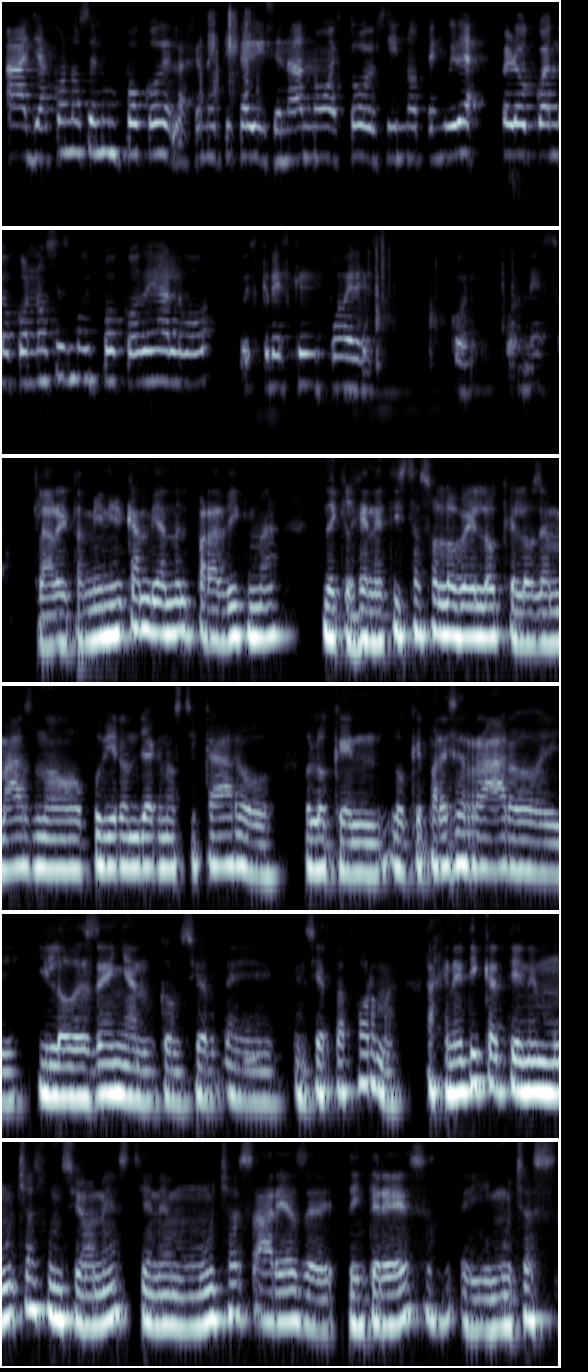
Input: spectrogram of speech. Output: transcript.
ah, ya conocen un poco de la genética y dicen, ah, no, esto sí, no tengo idea. Pero cuando conoces muy poco de algo, pues crees que puedes con, con, eso. Claro, y también ir cambiando el paradigma de que el genetista solo ve lo que los demás no pudieron diagnosticar o, o lo, que, lo que parece raro y, y lo desdeñan con cierta, eh, en cierta forma. La genética tiene muchas funciones, tiene muchas áreas de, de interés y muchas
